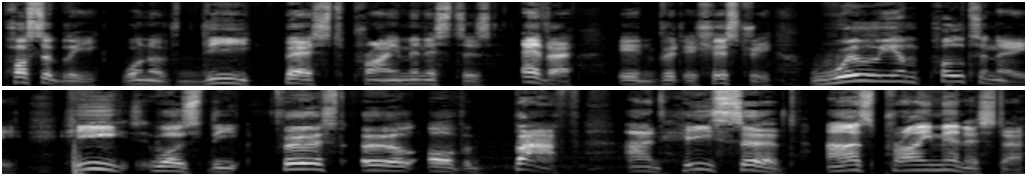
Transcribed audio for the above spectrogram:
possibly one of the best prime ministers ever in British history. William Pulteney. He was the first Earl of Bath and he served as Prime Minister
